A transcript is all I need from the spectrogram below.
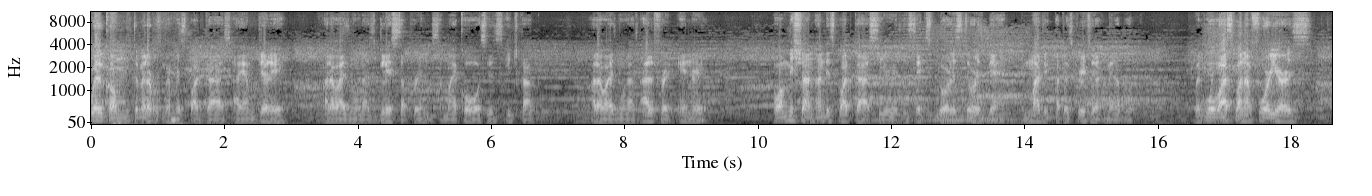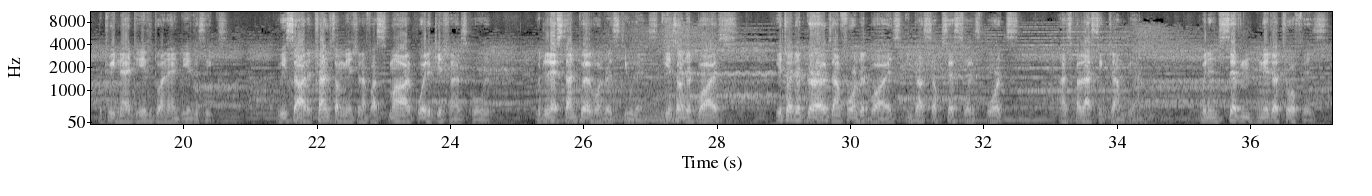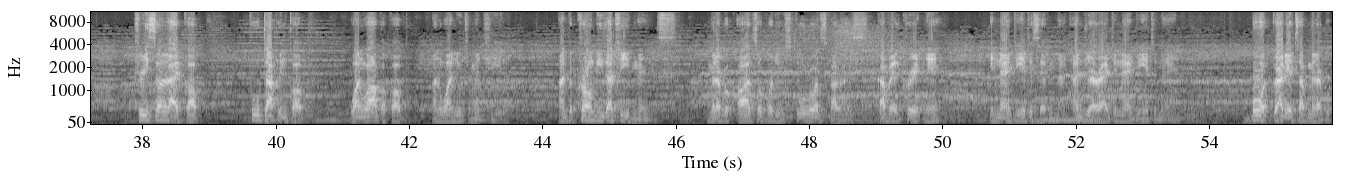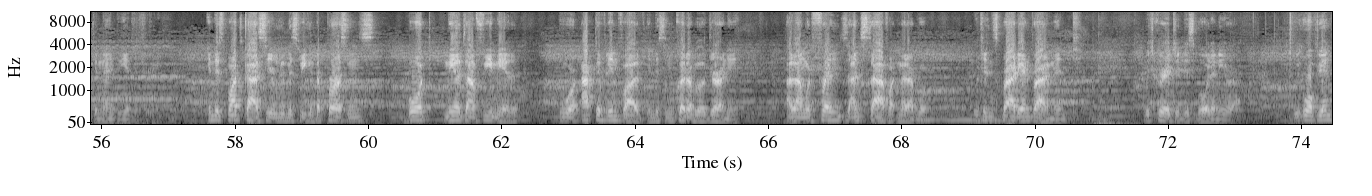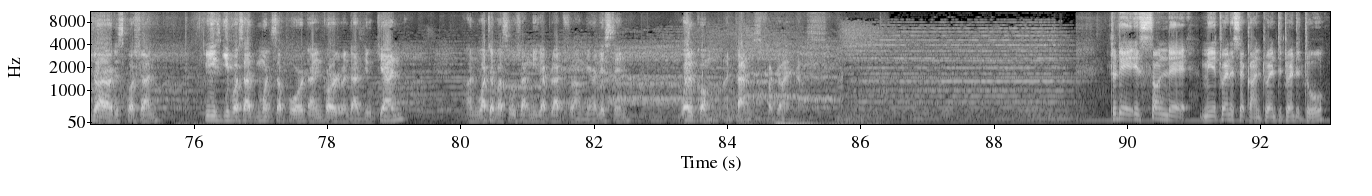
Welcome to Meadowbrook Memories Podcast. I am Jelly, otherwise known as Glacier Prince, and my co-host is Hitchcock, otherwise known as Alfred Henry. Our mission on this podcast series is to explore the stories behind the magic that was created at Meadowbrook. When over a span of four years, between 1982 and 1986, we saw the transformation of a small co-educational school with less than 1,200 students, 800 boys, 800 girls and 400 boys into a successful sports and scholastic champion, winning seven major trophies, three Sunlight Cup, two Tapping Cup, one Walker Cup, and one Nutriment Shield. And to crown these achievements, Meadowbrook also produced two Rhodes Scholars, Cavell Creighton in 1987 and Andrea Wright in 1989, both graduates of Meadowbrook in 1983. In this podcast series, we'll be speaking to persons, both male and female, who were actively involved in this incredible journey, along with friends and staff at Meadowbrook, which inspired the environment which created this golden era. We hope you enjoy our discussion. Please give us as much support and encouragement as you can on whatever social media platform you are listening. Welcome and thanks for joining us. Today is Sunday, May 22nd, 2022,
